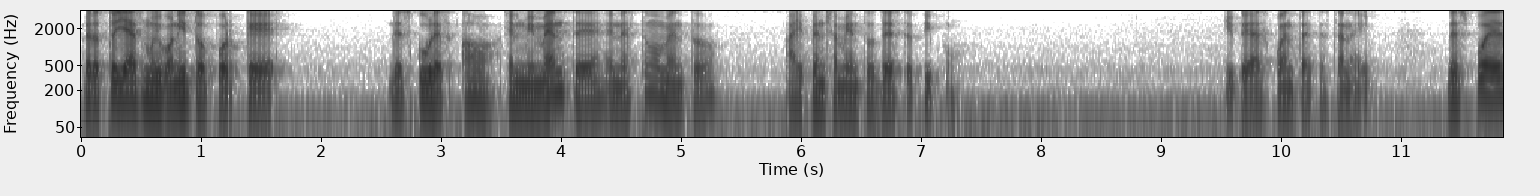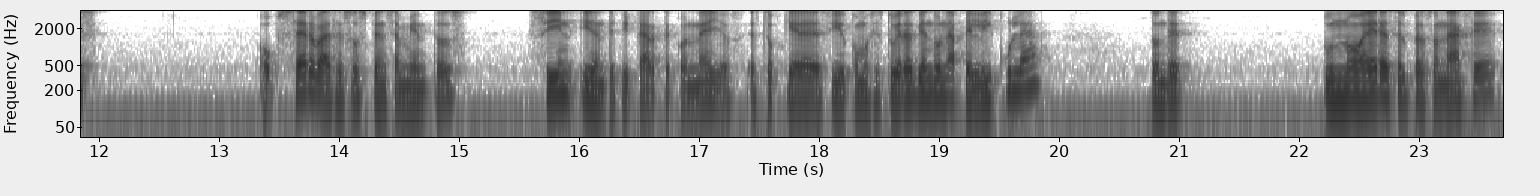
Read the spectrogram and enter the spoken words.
Pero esto ya es muy bonito porque descubres, oh, en mi mente, en este momento, hay pensamientos de este tipo. Y te das cuenta que están ahí. Después, observas esos pensamientos sin identificarte con ellos. Esto quiere decir como si estuvieras viendo una película donde tú no eres el personaje,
